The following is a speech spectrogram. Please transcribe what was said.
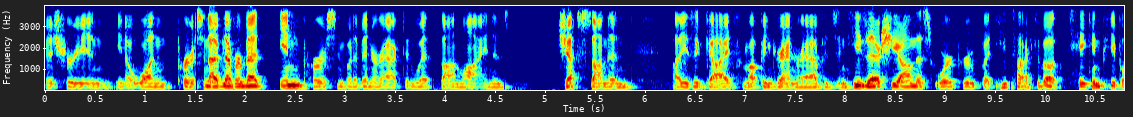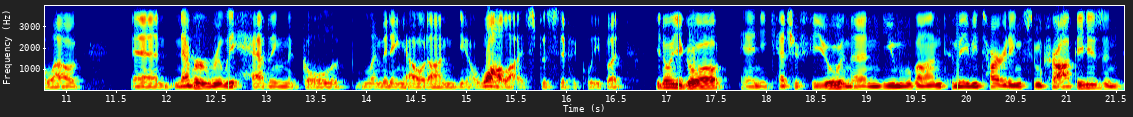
fishery. And you know, one person I've never met in person, but have interacted with online is Jeff Sundin. Uh, he's a guide from up in Grand Rapids, and he's actually on this work group. But he talked about taking people out and never really having the goal of limiting out on you know walleyes specifically, but you know, you go out and you catch a few, and then you move on to maybe targeting some crappies and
